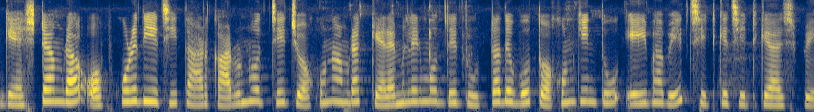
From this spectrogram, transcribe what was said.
গ্যাসটা আমরা অফ করে দিয়েছি, তার কারণ হচ্ছে যখন আমরা ক্যারামেলের মধ্যে দুধটা দেব, তখন কিন্তু এইভাবে ছিটকে ছিটকে আসবে।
